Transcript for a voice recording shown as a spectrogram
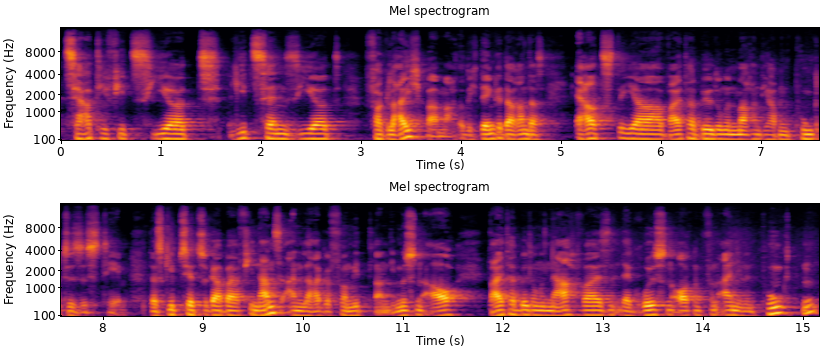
zertifiziert, lizenziert, vergleichbar macht. Also ich denke daran, dass Ärzte ja Weiterbildungen machen, die haben ein Punktesystem. Das gibt's jetzt sogar bei Finanzanlagevermittlern. Die müssen auch Weiterbildungen nachweisen in der Größenordnung von einigen Punkten.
